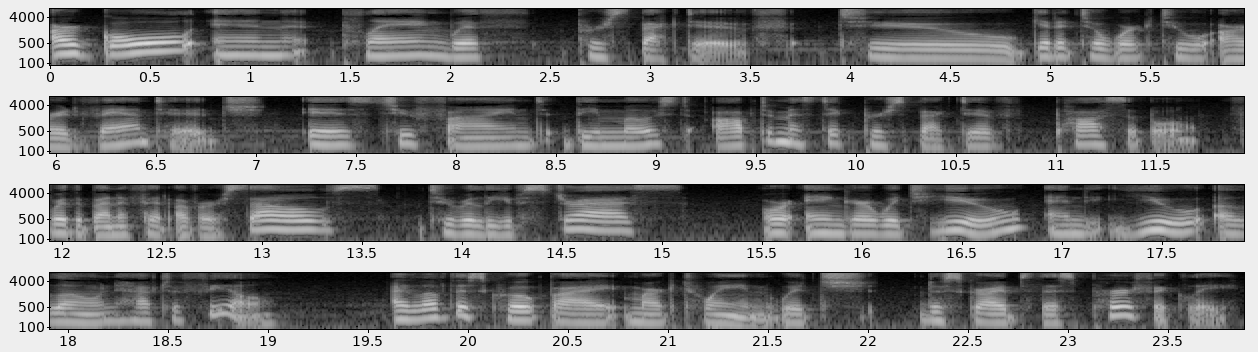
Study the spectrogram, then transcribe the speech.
Our goal in playing with perspective to get it to work to our advantage is to find the most optimistic perspective possible for the benefit of ourselves, to relieve stress, or anger which you and you alone have to feel. I love this quote by Mark Twain, which describes this perfectly.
